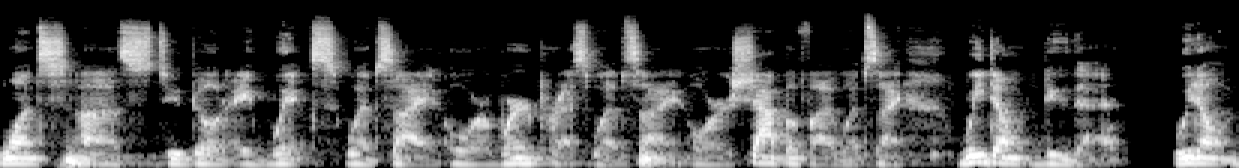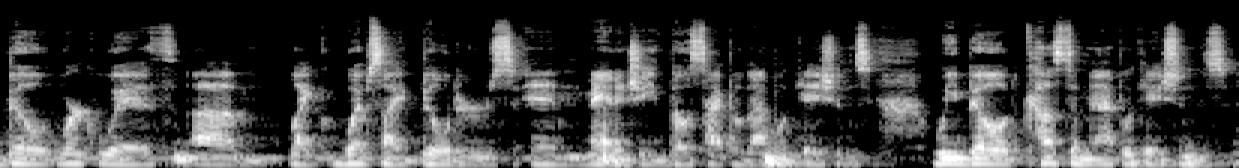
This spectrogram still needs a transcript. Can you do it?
wants us to build a Wix website or WordPress website or Shopify website, we don't do that. We don't build work with um, like website builders and managing those type of applications. We build custom applications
